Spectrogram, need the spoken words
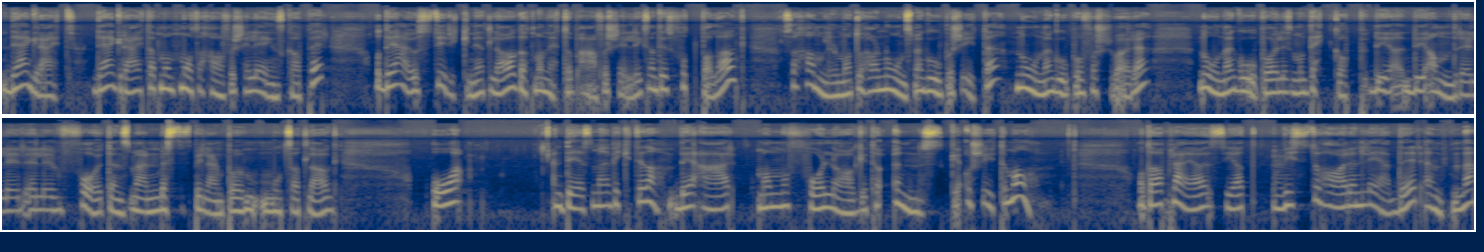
det er greit. Det er greit at man på en måte har forskjellige egenskaper. Og det er jo styrken i et lag, at man nettopp er forskjellig. I et fotballag så handler det om at du har noen som er gode på å skyte, noen er gode på forsvaret, noen er gode på liksom å dekke opp de, de andre, eller, eller, få ut den som er den beste spilleren på motsatt lag. Og det som er viktig, da, det er man må få laget til å ønske å skyte mål. Og da pleier jeg å si at hvis du har en leder, enten det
